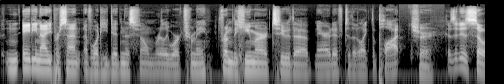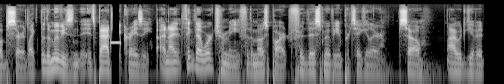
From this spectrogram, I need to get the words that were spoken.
80 90% of what he did in this film really worked for me from the humor to the narrative to the like the plot Sure. because it is so absurd. Like the, the movie's, it's bad shit crazy, and I think that worked for me for the most part for this movie in particular. So I would give it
